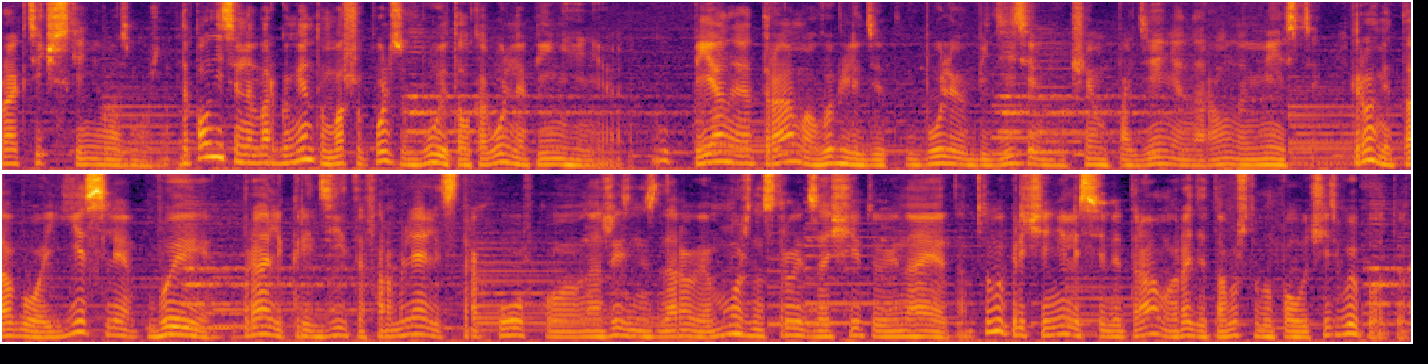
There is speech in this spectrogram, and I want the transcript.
практически невозможно. Дополнительным аргументом в вашу пользу будет алкогольное опьянение. Ну, пьяная травма выглядит более убедительно, чем падение на ровном месте. Кроме того, если вы брали кредит, оформляли страховку на жизнь и здоровье, можно строить защиту и на этом, что вы причинили себе травму ради того, чтобы получить выплату.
